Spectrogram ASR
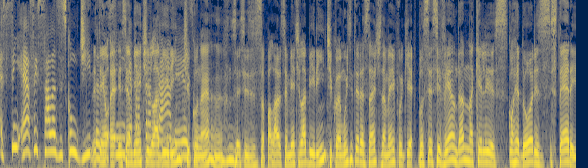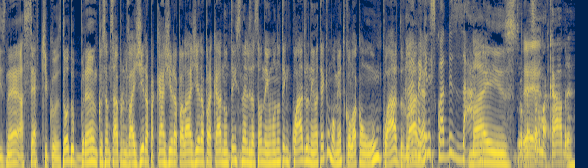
É, sim, essas salas escondidas, Tem assim, esse é ambiente tratar labiríntico, mesmo. né? Não sei se existe essa palavra. Esse ambiente labiríntico é muito interessante também, porque você se vê andando naqueles corredores estéreis, né? Assépticos, todo branco, você não sabe pra onde vai, gira pra cá, gira pra lá, gira pra cá, não tem sinalização nenhuma, não tem quadro nenhum. Até que um momento colocam um quadro Ah, lá, mas né? aqueles quadros bizarros. Mas. Tropeça é, numa cabra.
